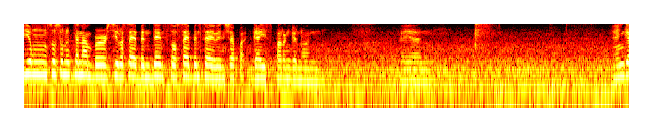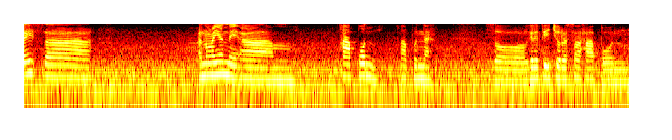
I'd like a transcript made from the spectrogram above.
yung susunod na number, 07 din. So, 77 siya pa- guys, parang ganon. Ayan. Ayan guys, ah ano ngayon eh, um, hapon. Hapon na. So, ganito yung itsura sa hapon.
